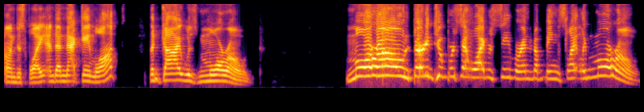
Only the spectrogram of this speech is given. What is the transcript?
on display, and then that game locked, the guy was more owned. More owned, 32% wide receiver ended up being slightly more owned.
